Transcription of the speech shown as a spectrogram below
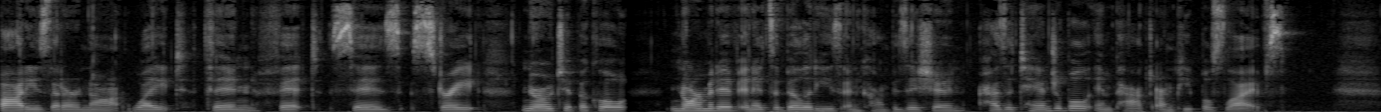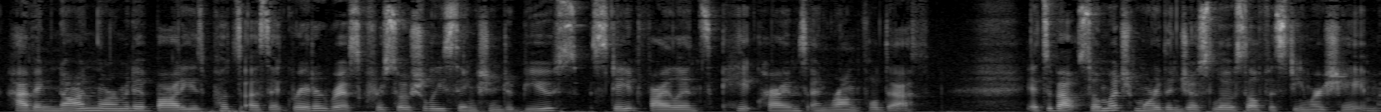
bodies that are not white, thin, fit, cis, straight, neurotypical, normative in its abilities and composition, has a tangible impact on people's lives. Having non normative bodies puts us at greater risk for socially sanctioned abuse, state violence, hate crimes, and wrongful death. It's about so much more than just low self esteem or shame,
